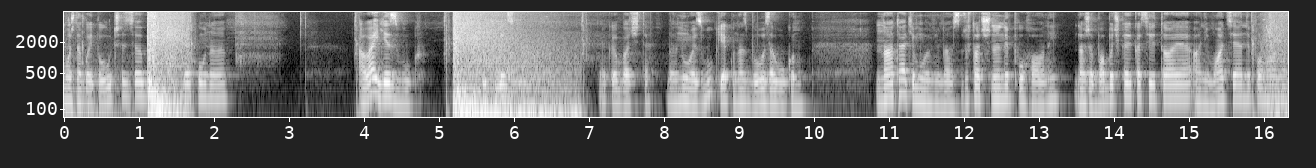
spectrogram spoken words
Можна було і получше зробити для. Але є звук. Тут є звук. Як ви бачите, вернули звук, як у нас було за луком. На третьому уровні у нас достатньо непоганий. Даже бабочка якась літає, анімація непогана.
